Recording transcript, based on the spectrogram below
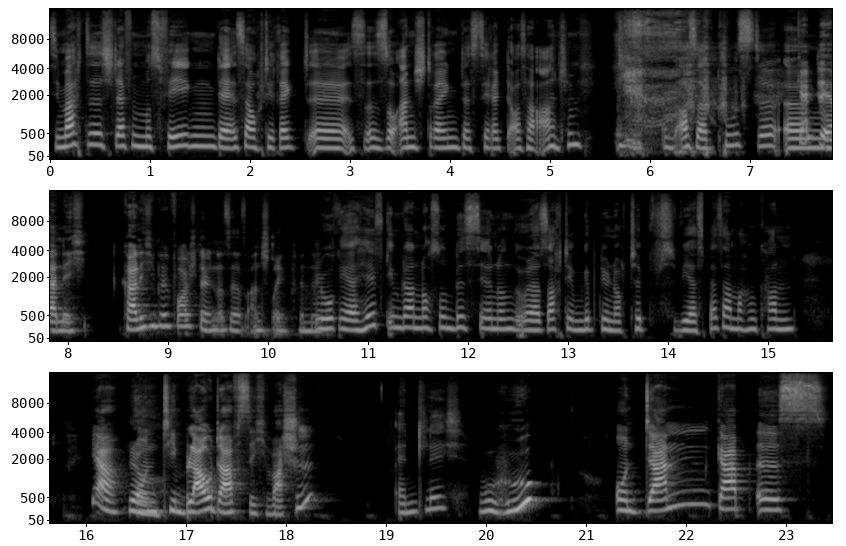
Sie macht es, Steffen muss fegen. Der ist auch direkt, äh, ist so anstrengend, der ist direkt außer Atem und außer Puste. Kennt er Ähm, ja nicht. Kann ich mir vorstellen, dass er es anstrengend findet. Gloria hilft ihm dann noch so ein bisschen und oder sagt ihm, gibt ihm noch Tipps, wie er es besser machen kann. Ja, Ja. und Team Blau darf sich waschen. Endlich. Wuhu. Und dann gab es.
